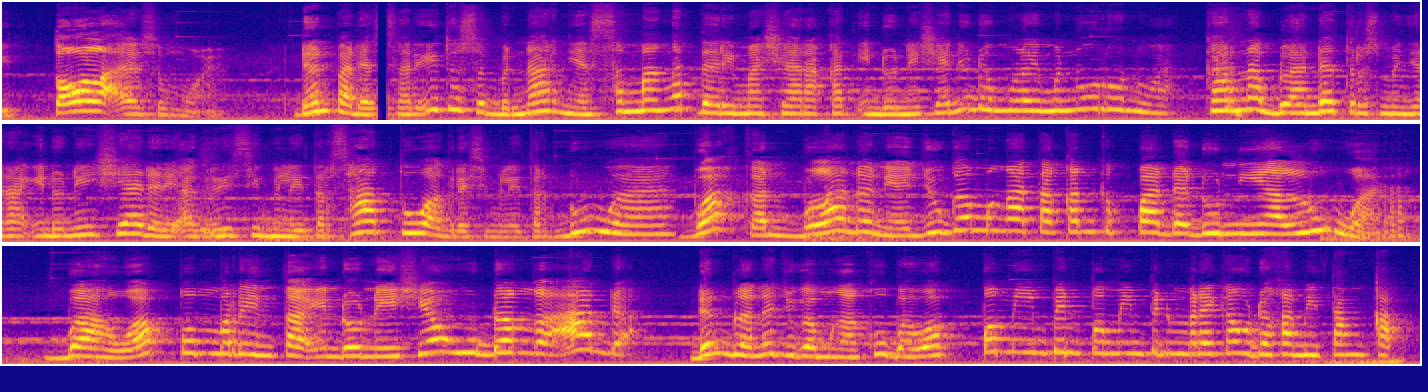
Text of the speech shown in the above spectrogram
ditolak ya semua. Dan pada saat itu sebenarnya semangat dari masyarakat Indonesia ini udah mulai menurun, Wak. Karena Belanda terus menyerang Indonesia dari agresi militer satu, agresi militer dua. Bahkan Belanda nih juga mengatakan kepada dunia luar bahwa pemerintah Indonesia udah nggak ada. Dan Belanda juga mengaku bahwa pemimpin-pemimpin mereka udah kami tangkap.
